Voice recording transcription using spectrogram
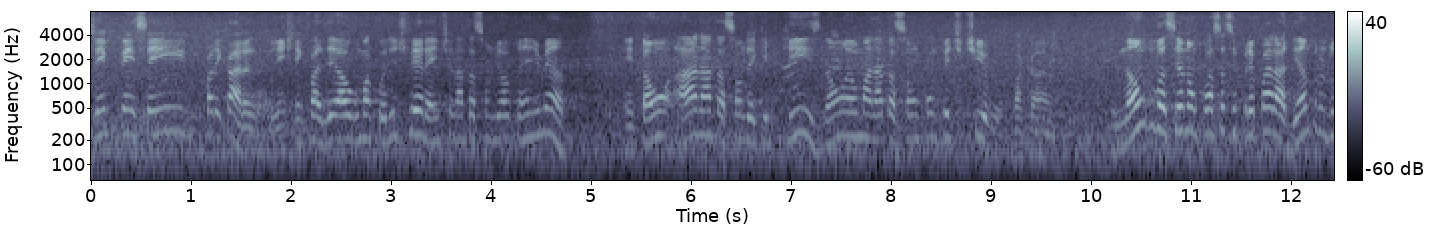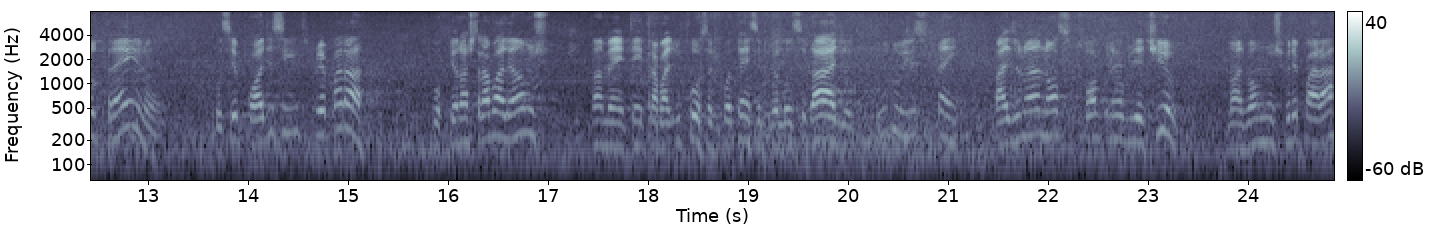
sempre pensei, falei, cara, a gente tem que fazer alguma coisa diferente de natação de alto rendimento. Então a natação da equipe 15 não é uma natação competitiva. Bacana. Não que você não possa se preparar. Dentro do treino, você pode sim se preparar. Porque nós trabalhamos também, tem trabalho de força, de potência, de velocidade, tudo isso tem. Mas não é nosso foco nem objetivo. Nós vamos nos preparar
